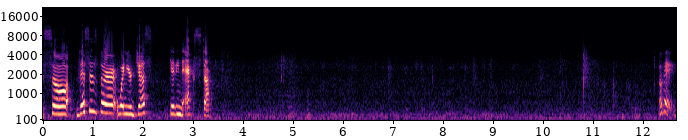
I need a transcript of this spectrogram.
so this is the when you're just getting the x stuff. Okay,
